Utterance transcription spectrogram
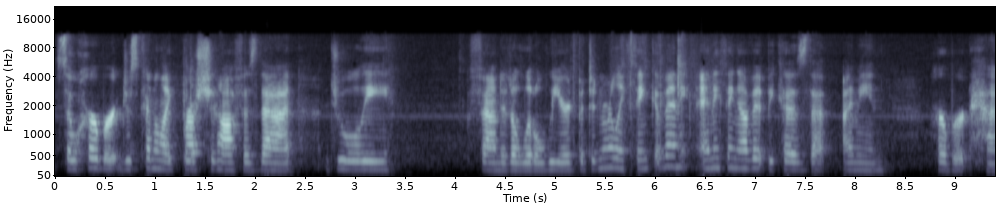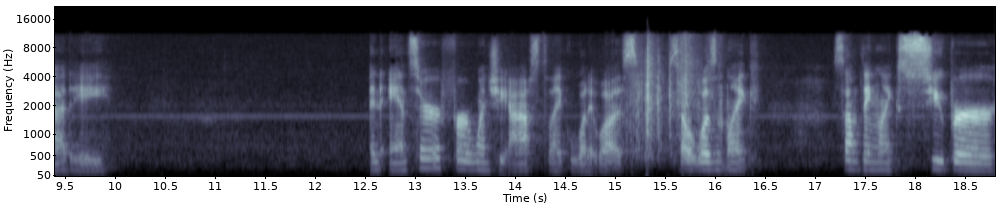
So Herbert just kind of like brushed it off as that. Julie found it a little weird, but didn't really think of any anything of it because that I mean, Herbert had a an answer for when she asked like what it was. So it wasn't like something like super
